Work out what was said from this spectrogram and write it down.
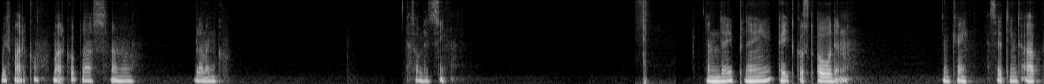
with Marco, Marco plus uh. So let's see. And they play 8 cost Oden. Okay, setting up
